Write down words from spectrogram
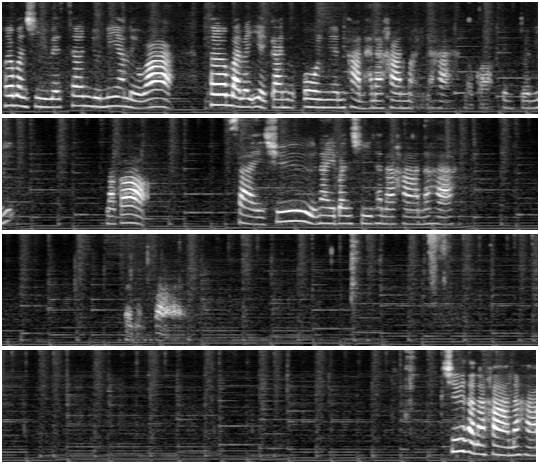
เพิ่มบัญชี Western Union หรือว่าเพิ่มรายละเอียดการโอนเงินผ่านธนาคารใหม่นะคะ แล้วก็เป็นตัวนี้ แล้วก็ใส่ชื่อในบัญชีธนาคารนะคะใส่ลงไปชื่อธนาคารนะคะ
